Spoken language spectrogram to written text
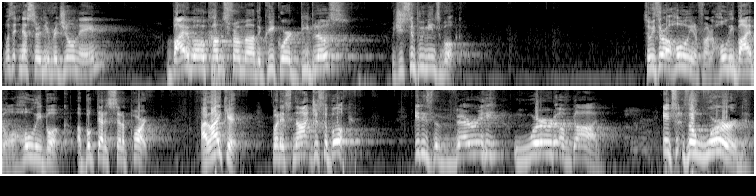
wasn't necessarily the original name. Bible comes from uh, the Greek word biblos, which just simply means book. So we throw a holy in front, a holy Bible, a holy book, a book that is set apart. I like it, but it's not just a book. It is the very Word of God. It's the Word.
